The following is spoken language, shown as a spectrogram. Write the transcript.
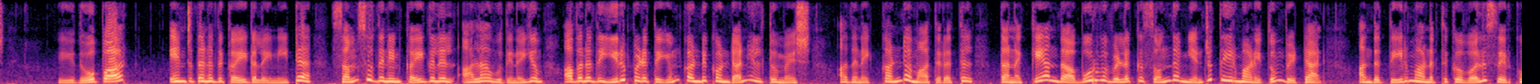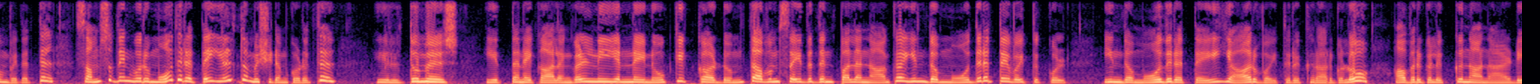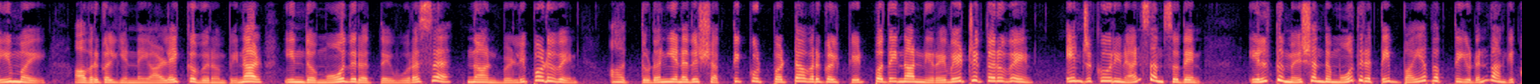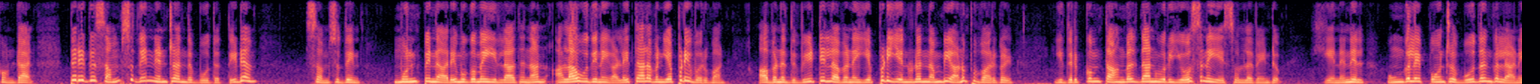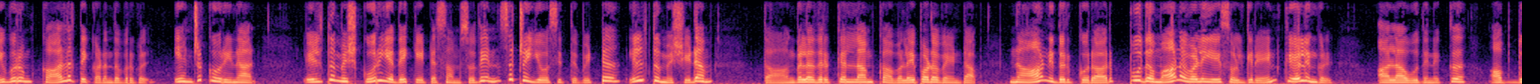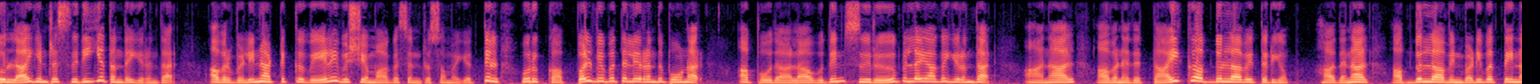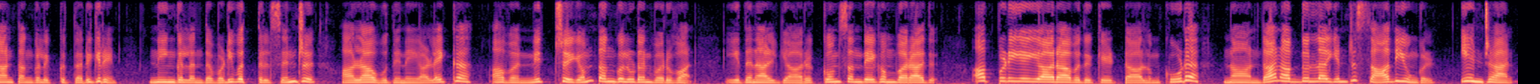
இதோ பார் என்று தனது கைகளை நீட்ட சம்சுதனின் கைகளில் அலாவுதீனையும் அவனது இருப்பிடத்தையும் கண்டு கொண்டான் இல்துமிஷ். அதனை கண்ட மாத்திரத்தில் தனக்கே அந்த அபூர்வ விளக்கு சொந்தம் என்று தீர்மானித்தும் விட்டான். அந்த தீர்மானத்துக்கு வலு சேர்க்கும் விதத்தில் சம்சுதீன் ஒரு மோதிரத்தை இல்துமிஷிடம் கொடுத்து இல்துமிஷ் இத்தனை காலங்கள் நீ என்னை நோக்கி கடும் தவம் செய்ததன் பலனாக இந்த மோதிரத்தை வைத்துக்கொள். இந்த மோதிரத்தை யார் வைத்திருக்கிறார்களோ அவர்களுக்கு நான் அடிமை. அவர்கள் என்னை அழைக்க விரும்பினால் இந்த மோதிரத்தை உரச நான் வெளிப்படுவேன். அத்துடன் எனது சக்திக்குட்பட்டு அவர்கள் கேட்பதை நான் நிறைவேற்றித் தருவேன் என்று கூறினான் சம்சுதேன். இல்துமேஷ் அந்த மோதிரத்தை பயபக்தியுடன் வாங்கிக் கொண்டான். பிறகு சம்சுதீன் என்ற அந்த பூதத்திடம் சம்சுதீன் முன்பின் அறிமுகமே இல்லாத நான் அலாவுதீனை அழைத்தால் அவன் எப்படி வருவான்? அவனது வீட்டில் அவனை எப்படி என்னுடன் நம்பி அனுப்புவார்கள்? இதற்கும் தாங்கள்தான் ஒரு யோசனையை சொல்ல வேண்டும். ஏனெனில் உங்களைப் போன்ற பூதங்கள் அனைவரும் காலத்தை கடந்தவர்கள் என்று கூறினான். இல்துமிஷ் கூறியதை கேட்ட சம்சுதீன் சற்று யோசித்துவிட்டு இல்துமிஷிடம் தாங்கள் அதற்கெல்லாம் கவலைப்பட வேண்டாம். நான் இதற்கொரு அற்புதமான வழியை சொல்கிறேன் கேளுங்கள். அலாவுதீனுக்கு அப்துல்லா என்ற சிறிய தந்தை இருந்தார். அவர் வெளிநாட்டுக்கு வேலை விஷயமாக சென்ற சமயத்தில் ஒரு கப்பல் விபத்தில் இறந்து போனார். அப்போது அலாவுதீன் சிறு பிள்ளையாக இருந்தான். ஆனால் அவனது தாய்க்கு அப்துல்லாவை தெரியும். அதனால் அப்துல்லாவின் வடிவத்தை நான் தங்களுக்கு தருகிறேன். நீங்கள் அந்த வடிவத்தில் சென்று அலாவுதீனை அழைக்க அவன் நிச்சயம் தங்களுடன் வருவான். இதனால் யாருக்கும் சந்தேகம் வராது. அப்படியே யாராவது கேட்டாலும் கூட நான் தான் அப்துல்லா என்று சாதியுங்கள் என்றான்.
